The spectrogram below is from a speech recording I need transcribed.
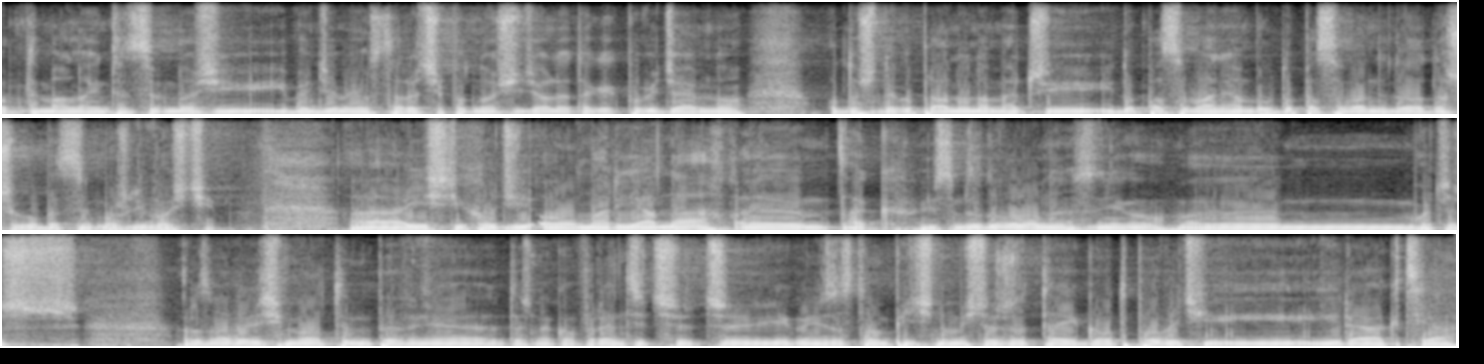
optymalna intensywność i, i będziemy ją starać się podnosić, ale tak jak powiedziałem, no, odnośnie tego planu na mecz i, i dopasowania, on był dopasowany do naszych obecnych możliwości. A jeśli chodzi o Mariana, e, tak, jestem zadowolony z niego, chociaż Rozmawialiśmy o tym pewnie też na konferencji, czy, czy jego nie zastąpić. No myślę, że ta jego odpowiedź i, i reakcja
